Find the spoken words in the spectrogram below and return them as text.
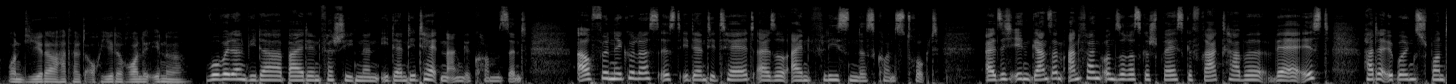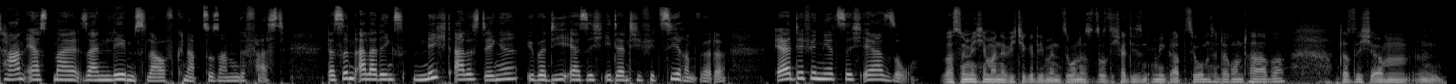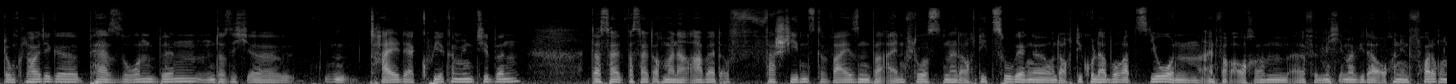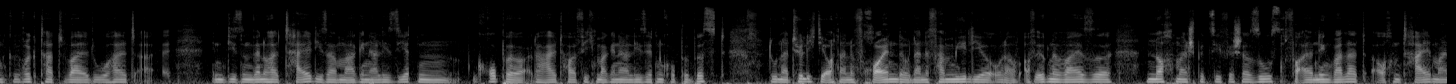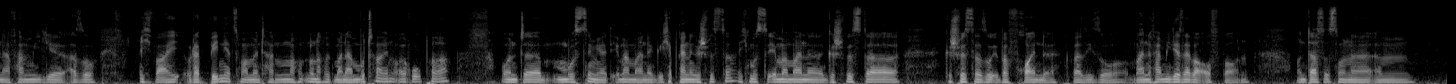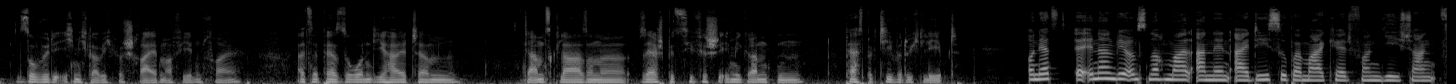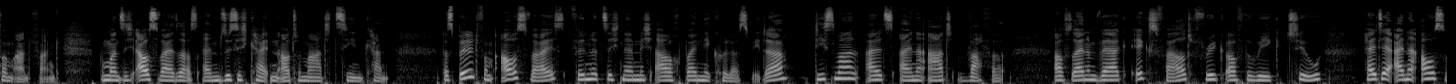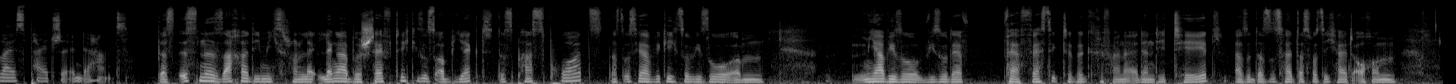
und jeder hat halt auch jede Rolle inne. Wo wir dann wieder bei den verschiedenen Identitäten angekommen sind. Auch für Nikolas ist Identität also ein fließendes Konstrukt. Als ich ihn ganz am Anfang unseres Gesprächs gefragt habe, wer er ist, hat er übrigens spontan erstmal seinen Lebenslauf knapp zusammengefasst. Das sind allerdings nicht alles Dinge, über die er sich identifizieren würde. Er definiert sich eher so was für mich immer eine wichtige Dimension ist, dass ich halt diesen Immigrationshintergrund habe, dass ich ähm, dunkelhäutige Person bin und dass ich äh, Teil der Queer Community bin das halt, was halt auch meine Arbeit auf verschiedenste Weisen beeinflusst und halt auch die Zugänge und auch die Kollaboration einfach auch ähm, äh, für mich immer wieder auch in den Vordergrund gerückt hat, weil du halt äh, in diesem, wenn du halt Teil dieser marginalisierten Gruppe oder halt häufig marginalisierten Gruppe bist, du natürlich dir auch deine Freunde und deine Familie oder auf, auf irgendeine Weise nochmal spezifischer suchst, vor allen Dingen, weil halt auch ein Teil meiner Familie, also ich war oder bin jetzt momentan nur noch, nur noch mit meiner Mutter in Europa und äh, musste mir halt immer meine, ich habe keine Geschwister, ich musste immer meine Geschwister, Geschwister so über Freunde quasi so meine Familie selber aufbauen. Und das ist so eine, ähm, so würde ich mich, glaube ich, beschreiben auf jeden Fall als eine Person, die halt ähm, ganz klar so eine sehr spezifische Immigrantenperspektive durchlebt. Und jetzt erinnern wir uns nochmal an den ID-Supermarket von Yishang vom Anfang, wo man sich Ausweise aus einem Süßigkeitenautomat ziehen kann. Das Bild vom Ausweis findet sich nämlich auch bei Nicholas wieder, diesmal als eine Art Waffe. Auf seinem Werk X-Filed Freak of the Week 2 hält er eine Ausweispeitsche in der Hand. Das ist eine Sache, die mich schon länger beschäftigt, dieses Objekt des Passports. Das ist ja wirklich sowieso, ähm, ja, wie so, wie so der verfestigte Begriff einer Identität. Also das ist halt das, was sich halt auch um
